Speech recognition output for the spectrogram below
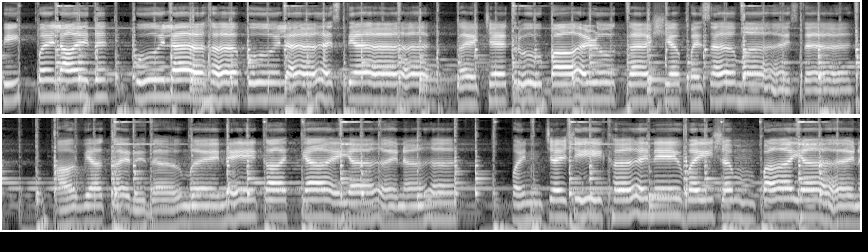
पिप्पलाद पुलः पुलस्त्य। कच कृपाळु कश्यप समस्त। आव्यकर्दमने कात्यायन। पञ्चशिखने वैशम्पायन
